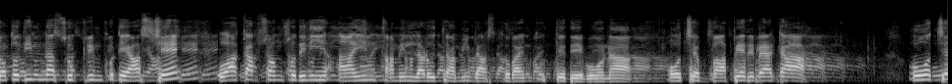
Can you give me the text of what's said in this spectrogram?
যতদিন না সুপ্রিম কোর্টে আসছে ওয়াকাপ সংশোধনী আইন তামিলনাড়ুতে আমি বাস্তবায়ন করতে দেব না। ও হচ্ছে বাপের বেটা। ও হচ্ছে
